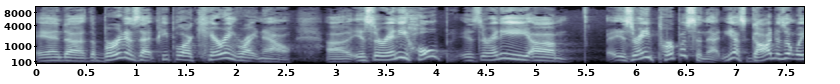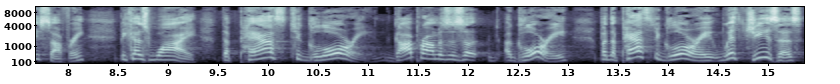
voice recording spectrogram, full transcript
and uh, the burdens that people are carrying right now. Uh, is there any hope? Is there any um, is there any purpose in that? Yes, God doesn't waste suffering because why? The path to glory, God promises a, a glory, but the path to glory with Jesus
